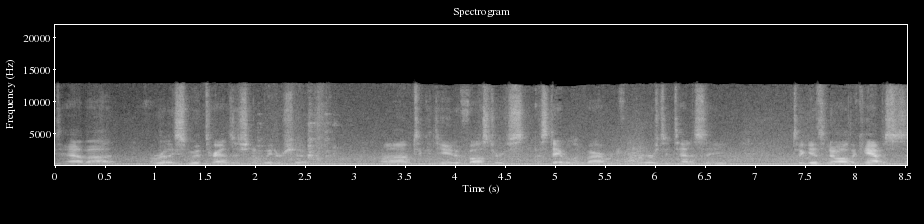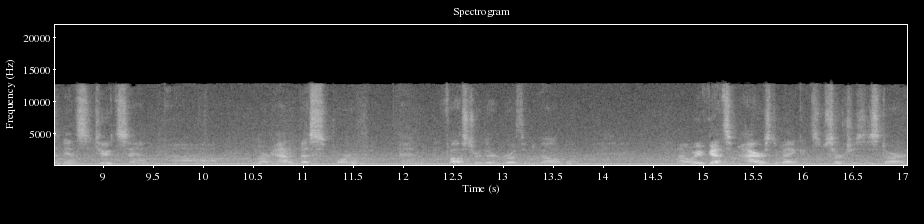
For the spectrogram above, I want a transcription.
be to have a, a really smooth transition of leadership, um, to continue to foster a stable environment for the University of Tennessee, to get to know all the campuses and institutes and um, learn how to best support them and foster their growth and development. Uh, we've got some hires to make and some searches to start.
